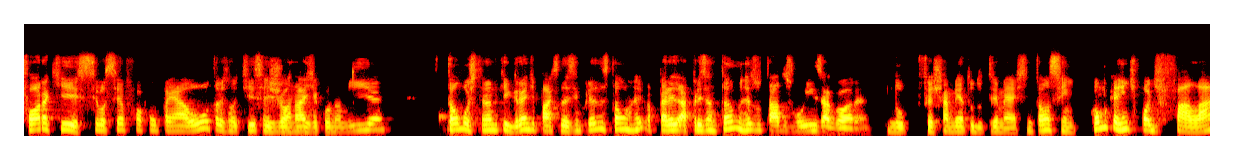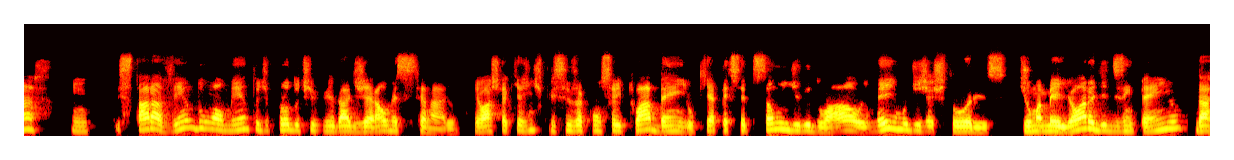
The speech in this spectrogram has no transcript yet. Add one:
Fora que, se você for acompanhar outras notícias de jornais de economia, estão mostrando que grande parte das empresas estão apresentando resultados ruins agora, no fechamento do trimestre. Então, assim, como que a gente pode falar em estar havendo um aumento de produtividade geral nesse cenário? Eu acho que aqui a gente precisa conceituar bem o que é percepção individual e mesmo de gestores de uma melhora de desempenho, da,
